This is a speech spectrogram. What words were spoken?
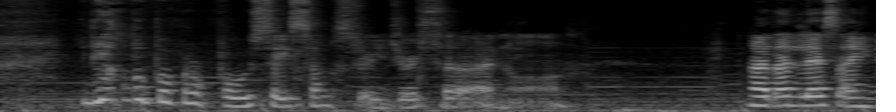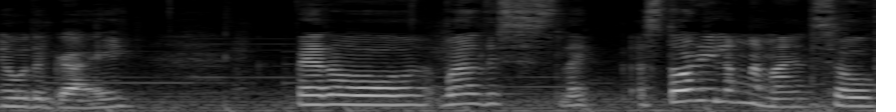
hindi ako magpa-propose sa isang stranger sa, ano, not unless I know the guy. Pero, well, this is like a story lang naman. So,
